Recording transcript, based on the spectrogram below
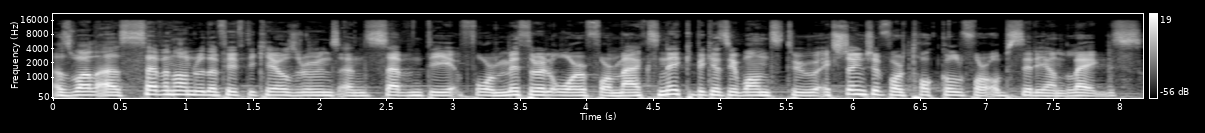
as well as 750 chaos runes and 70 for mithril ore for Max Nick, because he wants to exchange it for Tokkul for obsidian legs.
